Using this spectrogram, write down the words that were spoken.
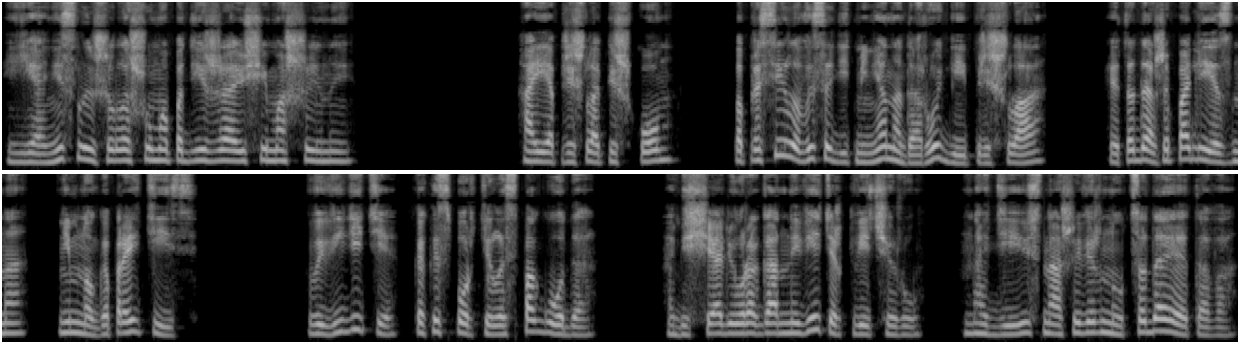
«Я не слышала шума подъезжающей машины». «А я пришла пешком, попросила высадить меня на дороге и пришла. Это даже полезно, немного пройтись. Вы видите, как испортилась погода? Обещали ураганный ветер к вечеру. Надеюсь, наши вернутся до этого.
